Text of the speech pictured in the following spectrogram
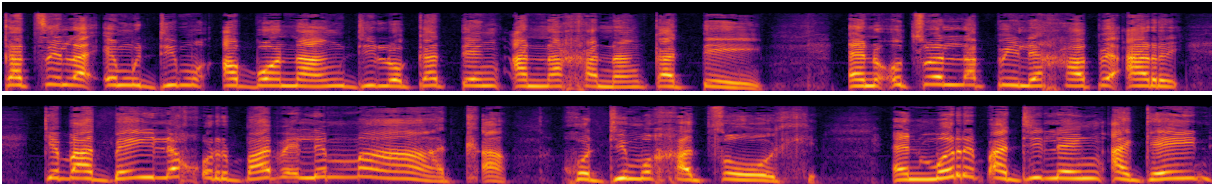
ka tsela e modimo a bonang dilo ka teng a naganang ka teng. And o tswelela pele gape a re ke ba beile gore ba be le maatla godimo ga tsotlhe. And mo re badileng again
